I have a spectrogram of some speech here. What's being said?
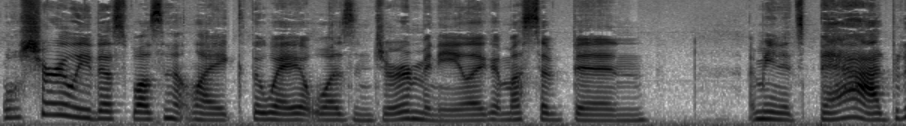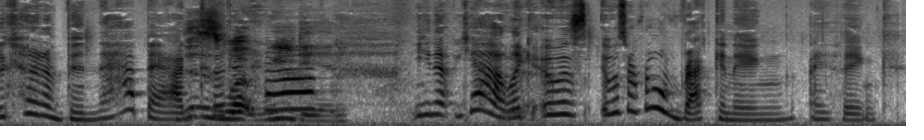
well surely this wasn't like the way it was in germany. Like it must have been i mean it's bad but it couldn't have been that bad This is what it we did. you know yeah like Yeah. it was it was a real reckoning i think.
